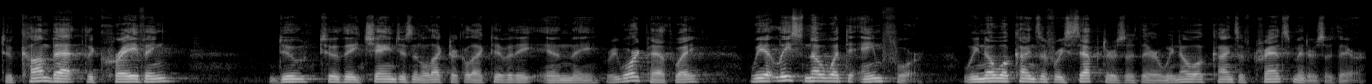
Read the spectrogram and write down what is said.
to combat the craving due to the changes in electrical activity in the reward pathway, we at least know what to aim for. We know what kinds of receptors are there. We know what kinds of transmitters are there.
